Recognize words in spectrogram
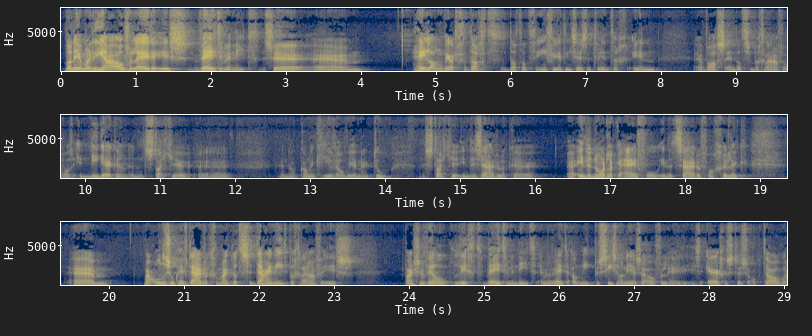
Wanneer Maria overleden is, weten we niet. Ze, uh, heel lang werd gedacht dat dat in 1426 in, was en dat ze begraven was in Niedeggen, een stadje, en nou kan ik hier wel weer naartoe, een stadje in de, zuidelijke, in de noordelijke Eifel, in het zuiden van Gulik. Um, maar onderzoek heeft duidelijk gemaakt dat ze daar niet begraven is. Waar ze wel ligt, weten we niet. En we weten ook niet precies wanneer ze overleden is. Ergens tussen oktober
